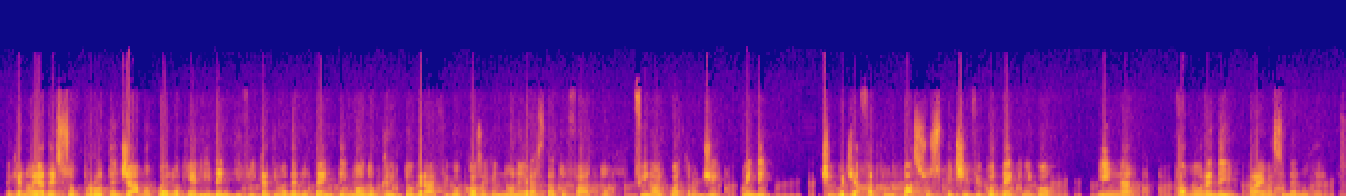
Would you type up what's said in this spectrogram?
perché noi adesso proteggiamo quello che è l'identificativo dell'utente in modo crittografico, cosa che non era stato fatto fino al 4G. Quindi 5G ha fatto un passo specifico tecnico in favore di privacy dell'utente.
